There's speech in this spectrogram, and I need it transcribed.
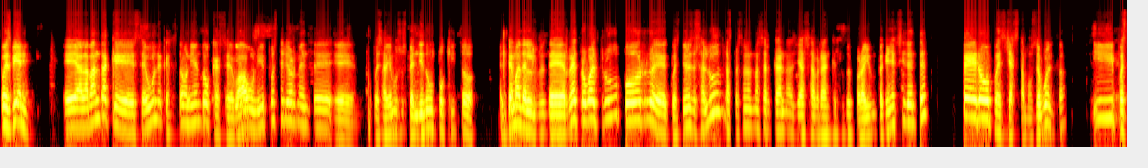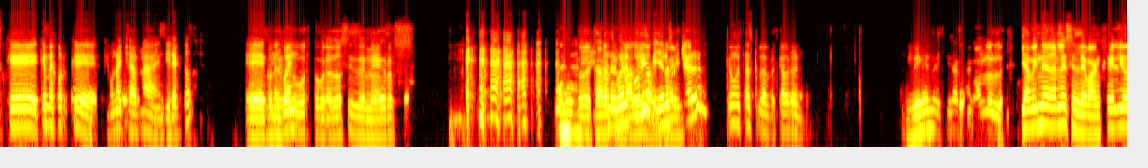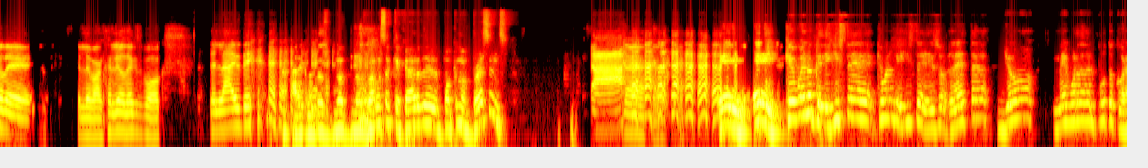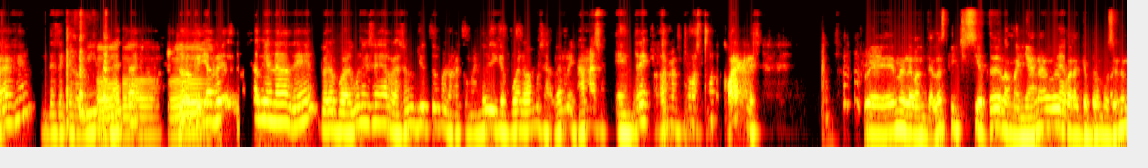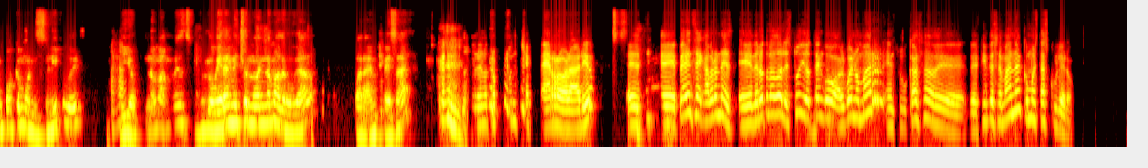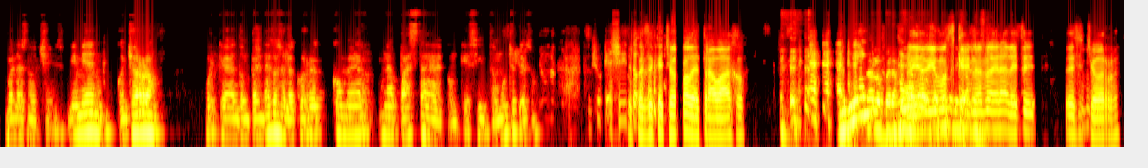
Pues bien, eh, a la banda que se une, que se está uniendo, que se va a unir posteriormente, eh, pues habíamos suspendido un poquito el tema del, de Retro World True por eh, cuestiones de salud. Las personas más cercanas ya sabrán que tuve por ahí un pequeño accidente, pero pues ya estamos de vuelta. Y pues qué, qué mejor que, que una charla en directo con el buen... Sobredosis de negros. con el buen Julio, que ya lo escucharon. ¿Cómo estás, cabrón? Bien, ya vine a darles el evangelio de el evangelio de Xbox. De live de. nos, vamos a quejar del Pokémon Presents. Ah. ey, ey, qué bueno que dijiste, qué bueno que dijiste eso. La neta, yo me he guardado el puto coraje desde que lo vi. la neta. Oh, yo lo oh. quería ver, no sabía nada de él, pero por alguna extraña razón YouTube me lo recomendó y dije, bueno, vamos a verlo. Y nada más entré a darme puros corajes me levanté a las pinches 7 de la mañana, güey, para que promocionen Pokémon Sleep, güey. Y yo, no mames, lo hubieran hecho no en la madrugada, para empezar. en otro pinche perro horario. Este, espérense, cabrones. Eh, del otro lado del estudio tengo al buen Omar en su casa de, fin de semana. ¿Cómo estás, culero? Buenas noches. Bien, bien, con chorro. Porque al don pendejo se le ocurrió comer una pasta con quesito, mucho queso. Mucho quesito. Después de que chorro de trabajo ya vimos que no, no era de ese, de ese chorro.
